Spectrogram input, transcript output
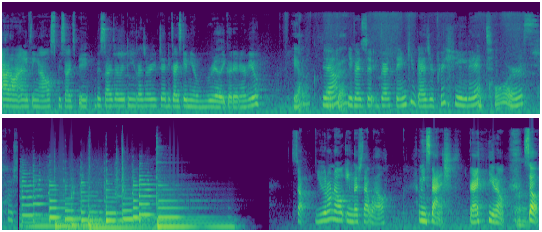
add on anything else besides be, besides everything you guys already did? You guys gave me a really good interview. Yeah, Yeah, Okay. you guys did good. Thank you guys. Appreciate it. of it. course. So you don't know English that well. I mean Spanish, right? You know. So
